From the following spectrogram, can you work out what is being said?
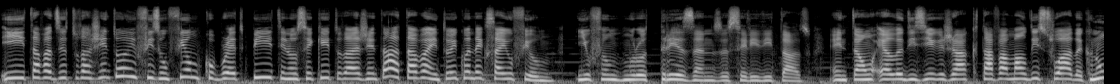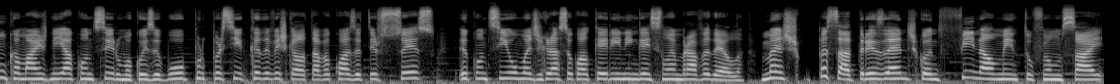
E estava a dizer toda a gente, oh, eu fiz um filme com o Brad Pitt e não sei o quê, toda a gente, ah, tá bem, então e quando é que sai o filme? E o filme demorou três anos a ser editado. Então ela dizia já que estava amaldiçoada, que nunca mais ia acontecer uma coisa boa, porque parecia que cada vez que ela estava quase a ter sucesso, acontecia uma desgraça qualquer e ninguém se lembrava dela. Mas passado três anos, quando finalmente o filme sai,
